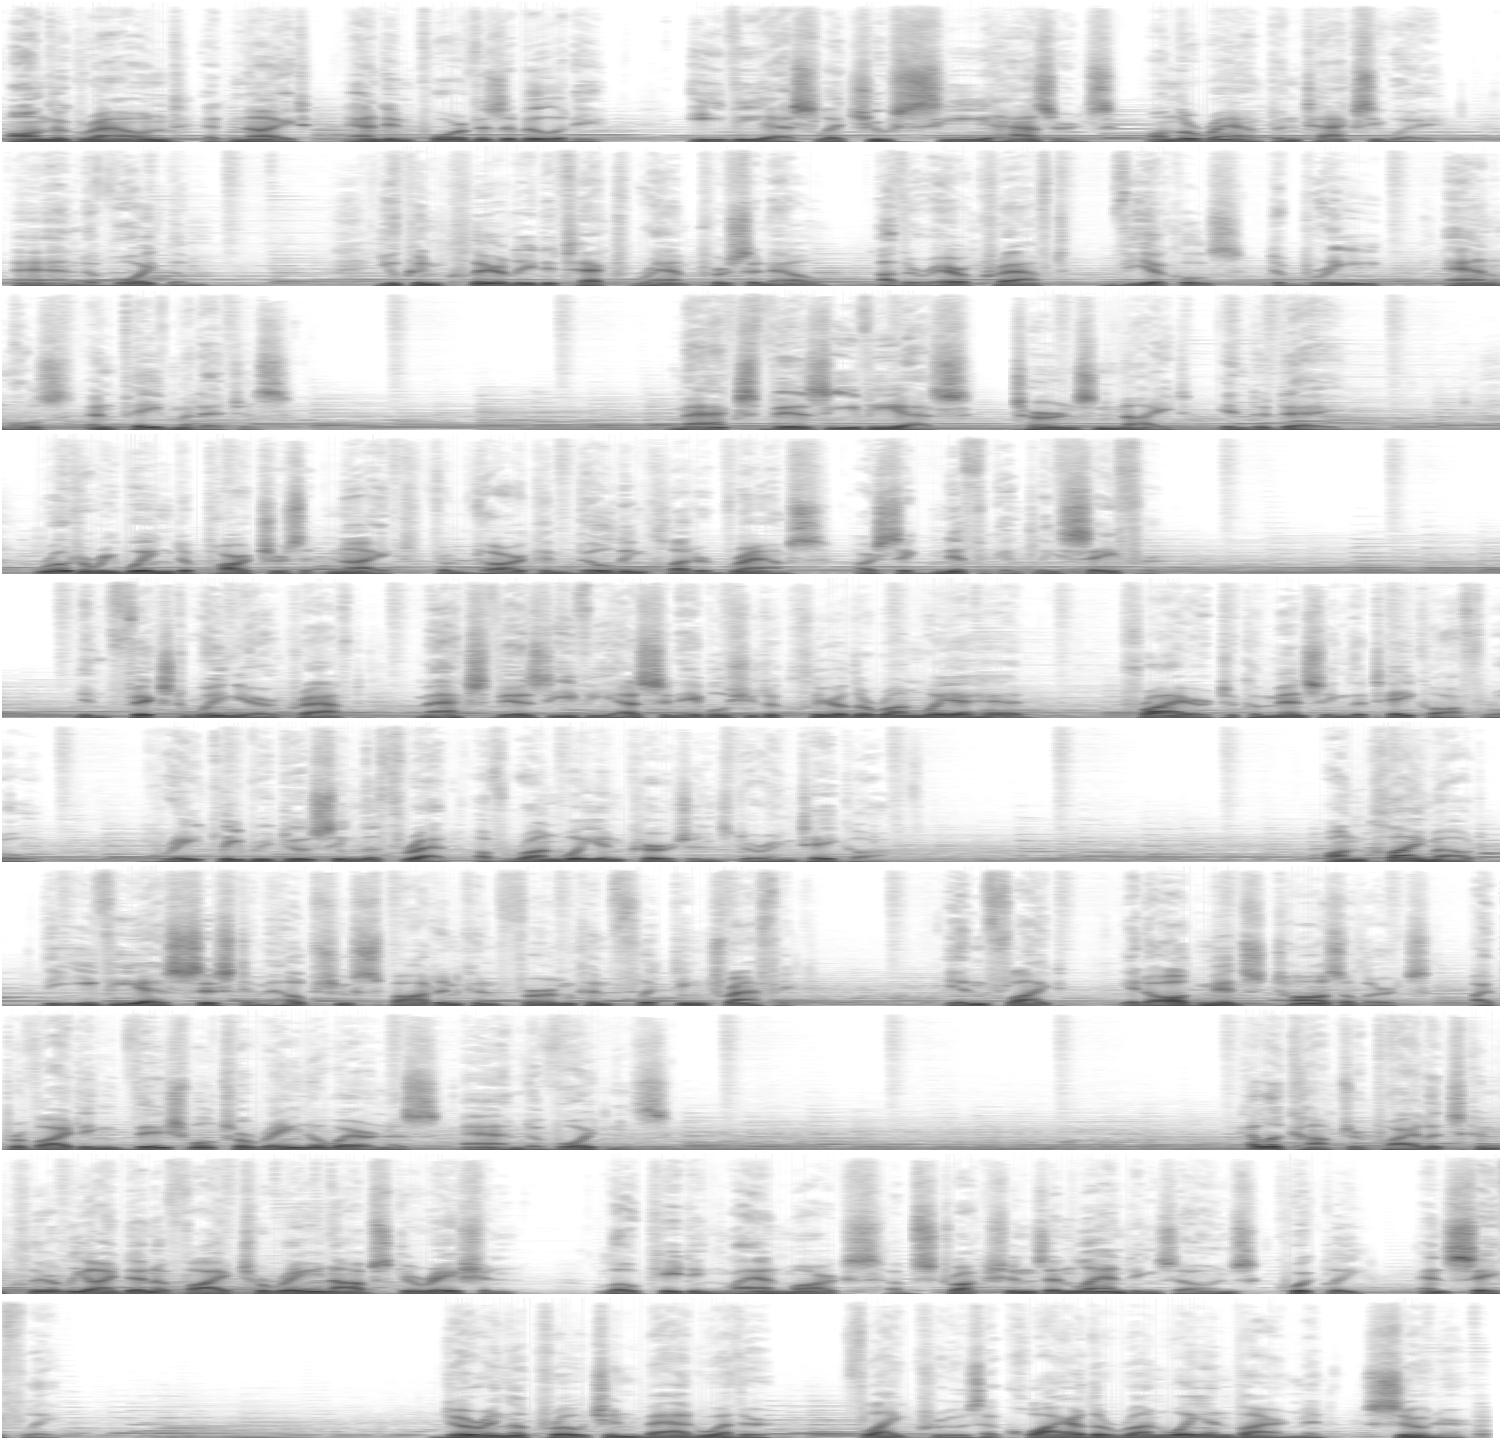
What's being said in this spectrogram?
On the ground, at night, and in poor visibility, EVS lets you see hazards on the ramp and taxiway and avoid them. You can clearly detect ramp personnel, other aircraft, vehicles, debris, animals, and pavement edges. MaxViz EVS turns night into day. Rotary wing departures at night from dark and building cluttered ramps are significantly safer. In fixed wing aircraft, MaxViz EVS enables you to clear the runway ahead prior to commencing the takeoff roll, greatly reducing the threat of runway incursions during takeoff. On climb out, the EVS system helps you spot and confirm conflicting traffic in flight, it augments TAWS alerts by providing visual terrain awareness and avoidance. Helicopter pilots can clearly identify terrain obscuration, locating landmarks, obstructions, and landing zones quickly and safely. During approach in bad weather, flight crews acquire the runway environment sooner.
